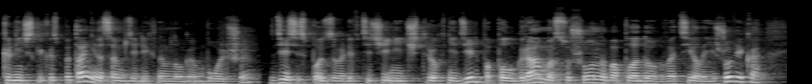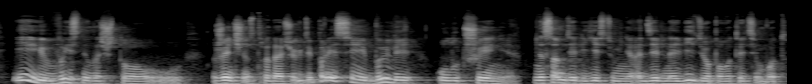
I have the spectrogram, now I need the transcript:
клинических испытаний, на самом деле их намного больше. Здесь использовали в течение четырех недель по полграмма сушеного плодового тела ежовика, и выяснилось, что у женщин, страдающих депрессией, были улучшения. На самом деле есть у меня отдельное видео по вот этим вот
